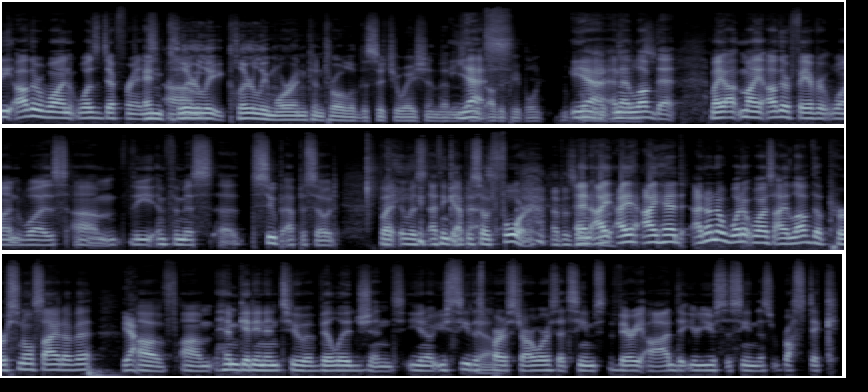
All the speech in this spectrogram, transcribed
The other one was different and clearly, um, clearly more in control of the situation than yes. other people. Yeah, and I love that. My uh, my other favorite one was um, the infamous uh, soup episode but it was I think yes. episode four. episode and four. I, I I had I don't know what it was. I love the personal side of it. Yeah. Of um, him getting into a village and you know you see this yeah. part of Star Wars that seems very odd that you're used to seeing this rustic,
